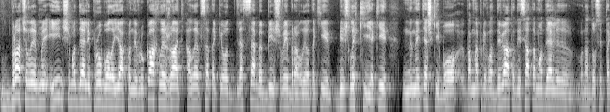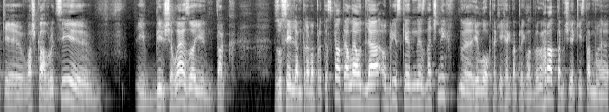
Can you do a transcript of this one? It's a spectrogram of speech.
Бачили ми і інші моделі, пробували, як вони в руках лежать, але все-таки от для себе більш вибрали отакі більш легкі, які не, не тяжкі. Бо там, наприклад, 9, 10 модель, вона досить таки важка в руці, і більше лезо, і так зусиллям треба притискати. Але от для обрізки незначних е, гілок, таких як, наприклад, виноград там, чи якісь там е,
